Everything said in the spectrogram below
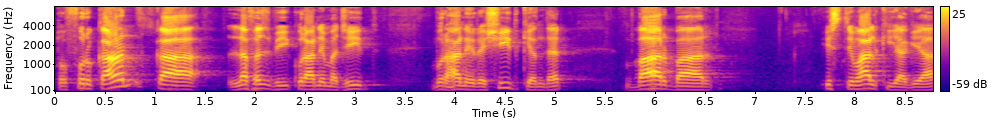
تو فرقان کا لفظ بھی قرآن مجید برہان رشید کے اندر بار بار استعمال کیا گیا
